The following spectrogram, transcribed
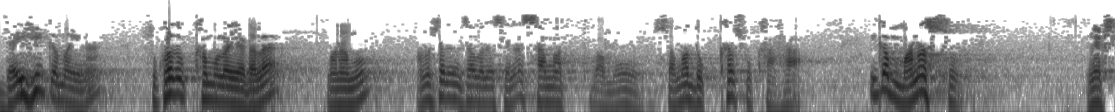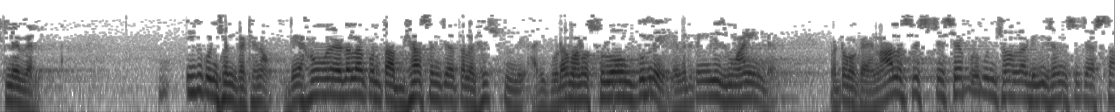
దైహికమైన సుఖదుఖముల ఎడల మనము అనుసరించవలసిన సమత్వము. సమదుఃఖ సుఖ. ఇక మనస్సు నెక్స్ట్ లెవెల్. ఇది కొంచెం కఠినం. దేహం ఎడల కొంత అభ్యాసం చేత లభిస్తుంది. అది కూడా మనస్సులో ఉంటుంది. ఎవ్రీథింగ్ ఈజ్ మైండ్ బట్ ఒక ఎనాలిసిస్ చేసేప్పుడు కొంచెం అలా డివిజన్స్ చేస్తాం.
